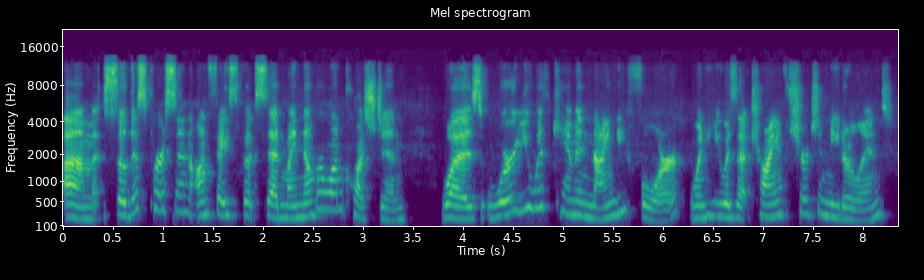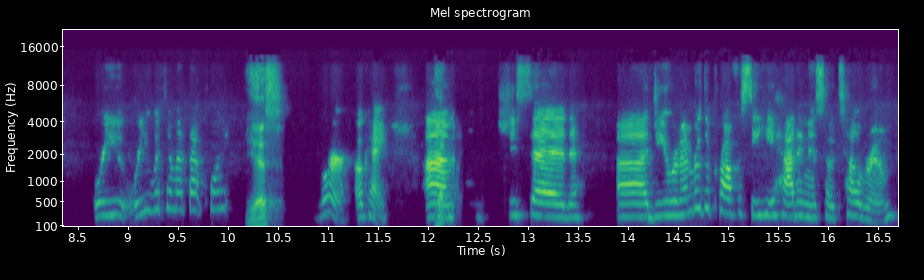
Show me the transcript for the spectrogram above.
Um, so this person on Facebook said, My number one question was, Were you with Kim in 94 when he was at Triumph Church in Nederland? Were you were you with him at that point? Yes. Were okay. Um, yep. She said, uh, Do you remember the prophecy he had in his hotel room?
